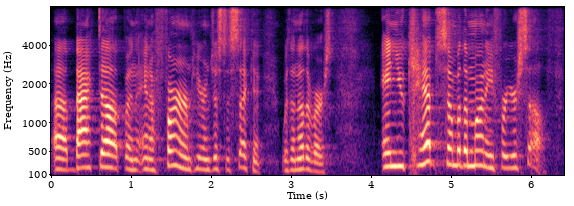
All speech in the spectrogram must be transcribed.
uh, backed up and, and affirmed here in just a second with another verse and you kept some of the money for yourself.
